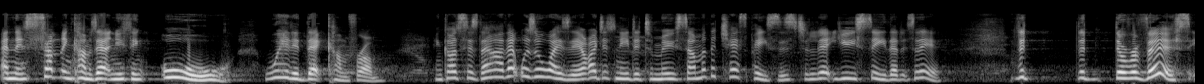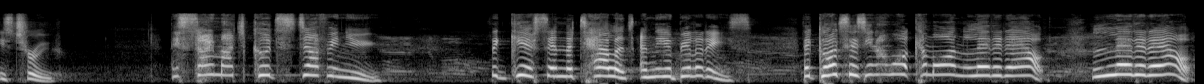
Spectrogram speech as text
and then something comes out and you think, oh, where did that come from? And God says, ah, that was always there. I just needed to move some of the chess pieces to let you see that it's there. The, the, the reverse is true. There's so much good stuff in you the gifts and the talents and the abilities that God says, you know what, come on, let it out. Let it out.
